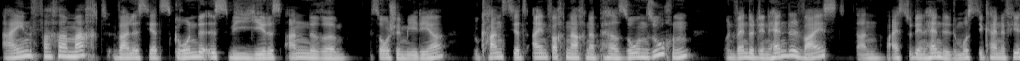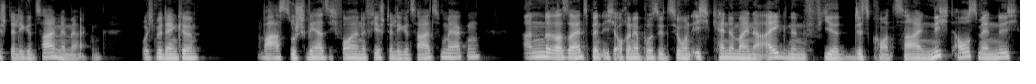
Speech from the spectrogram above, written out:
einfacher macht, weil es jetzt Grunde ist wie jedes andere Social Media. Du kannst jetzt einfach nach einer Person suchen und wenn du den Handle weißt, dann weißt du den Handle. Du musst dir keine vierstellige Zahl mehr merken. Wo ich mir denke, war es so schwer, sich vorher eine vierstellige Zahl zu merken? Andererseits bin ich auch in der Position, ich kenne meine eigenen vier Discord-Zahlen nicht auswendig.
